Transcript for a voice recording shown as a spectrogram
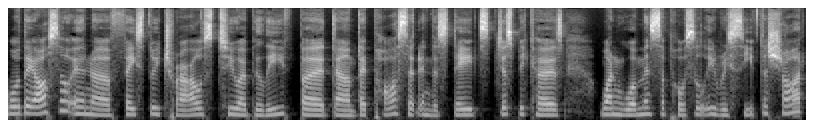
Well, they also in a phase three trials too, I believe, but um, they paused it in the states just because one woman supposedly received the shot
